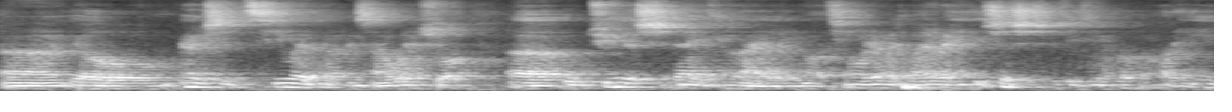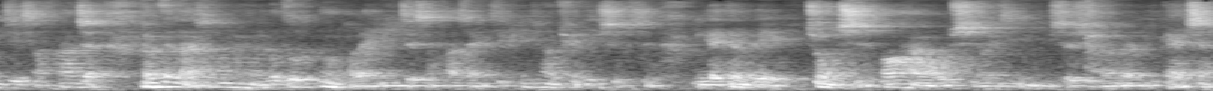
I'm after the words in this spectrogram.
呃，有二十七位朋友想要问说，呃，五 G 的时代已经来临了，请问认为台湾软体设施是不是已经能够很好的应用这项发展？那么在哪些方面能够做得更好来应用这项发展？以及偏向权利是不是应该更被重视？包含我使用一些硬体设施等等，以改善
